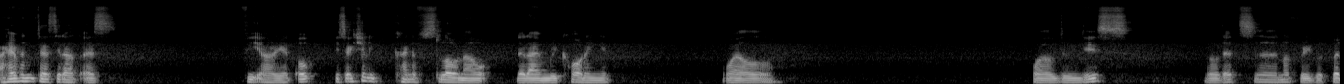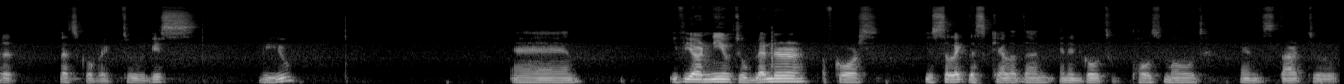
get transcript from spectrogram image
I haven't tested out as VR yet. Oh it's actually kind of slow now that I'm recording it while while doing this. Well that's uh, not very good but uh, let's go back to this view. And if you are new to blender of course you select the skeleton and then go to pose mode and start to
